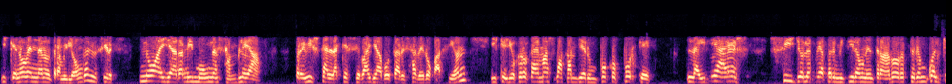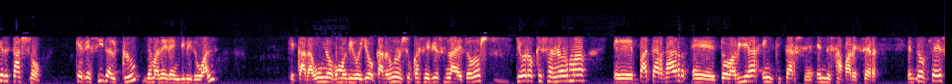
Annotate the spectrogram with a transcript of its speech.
y que no vendan otra milonga, es decir, no hay ahora mismo una asamblea prevista en la que se vaya a votar esa derogación y que yo creo que además va a cambiar un poco porque la idea es, sí, yo le voy a permitir a un entrenador, pero en cualquier caso que decida el club de manera individual, que cada uno, como digo yo, cada uno en su casa y Dios en la de todos, yo creo que esa norma eh, va a tardar eh, todavía en quitarse, en desaparecer. Entonces,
